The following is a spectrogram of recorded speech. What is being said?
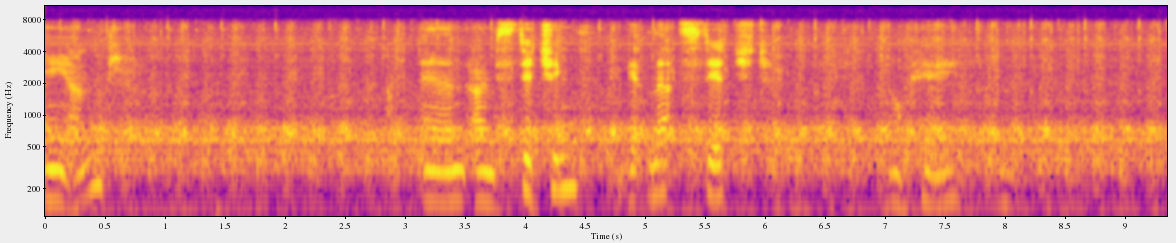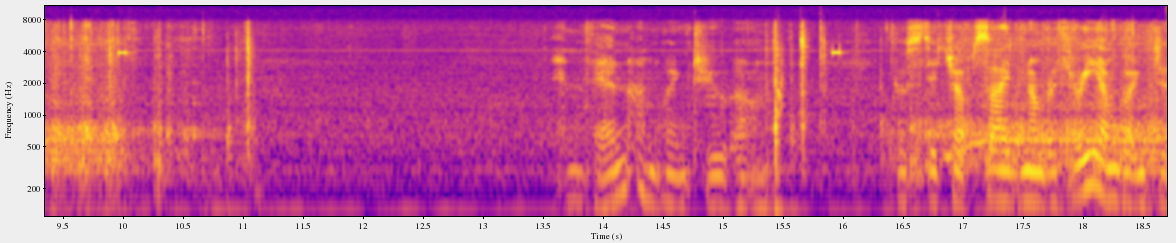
and and I'm stitching getting that stitched. Okay. And then I'm going to um, go stitch up side number three. I'm going to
